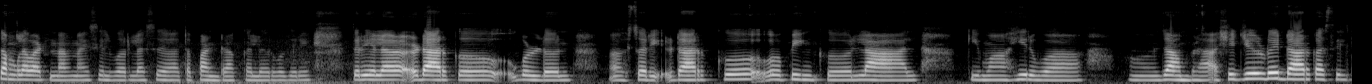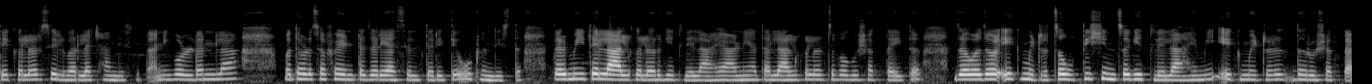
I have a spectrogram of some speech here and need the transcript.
चांगला वाटणार नाही सिल्वरला स आता पांढरा कलर वगैरे. तर याला dark golden sorry dark pink लाल किंवा हिरवा जांभळा. असे जेवढे डार्क असतील ते कलर सिल्वरला छान दिसतात. आणि गोल्डनला मग थोडंसं फेंट जरी असेल तरी ते उठून दिसतं. तर मी इथे लाल कलर घेतलेला आहे. आणि आता लाल कलरचं बघू शकता इथं. जवळजवळ एक मीटर चौतीस इंच घेतलेलं आहे मी. एक मीटर धरू शकता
